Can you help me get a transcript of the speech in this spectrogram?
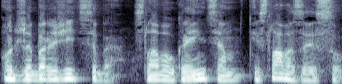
Отже, бережіть себе. Слава українцям і слава ЗСУ!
